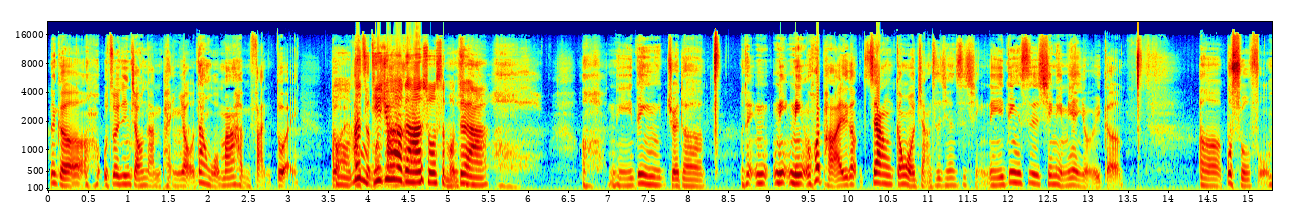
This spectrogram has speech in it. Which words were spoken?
那个我最近交男朋友，但我妈很反对。对，哦，那你第一句话跟他说什么？对啊，哦，你一定觉得你你你你会跑来一个这样跟我讲这件事情，你一定是心里面有一个。呃，不舒服，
